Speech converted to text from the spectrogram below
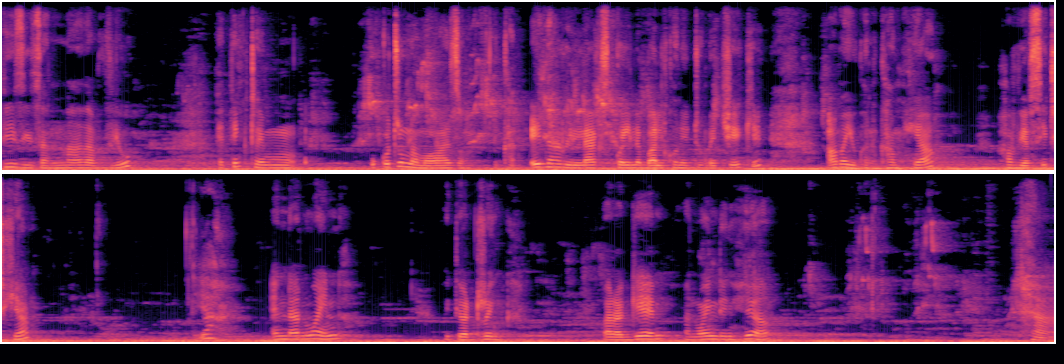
this is another view. I think time uko na mawazo. You can either relax kwa ile balcony tumecheki ama you can come here have your seat here. Yeah and unwind with your drink. But again unwinding here ha,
